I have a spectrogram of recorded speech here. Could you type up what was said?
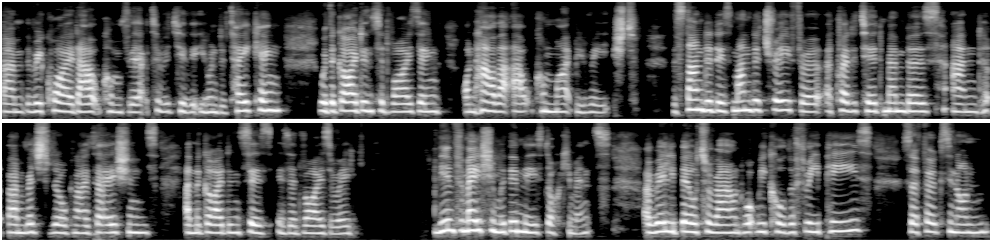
um, the required outcome for the activity that you're undertaking, with the guidance advising on how that outcome might be reached. The standard is mandatory for accredited members and um, registered organisations, and the guidance is, is advisory the information within these documents are really built around what we call the three Ps. So focusing on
